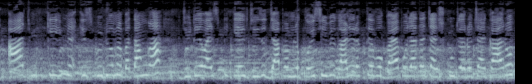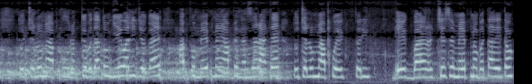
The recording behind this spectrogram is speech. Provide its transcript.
आज की मैं इस वीडियो में बताऊँगा जी टी वाई की एक चीज़ है जहाँ पे हम लोग कोई सी भी गाड़ी रखते हैं, वो गायब हो जाता है, चाहे स्कूटर हो, चाहे कार हो। तो चलो मैं आपको रख के बताता हूँ, ये वाली जगह है, आपको मैप में यहाँ पे नज़र आता है। तो चलो मैं आपको एक तरी, एक बार अच्छे से मैप में बता देता हूँ।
